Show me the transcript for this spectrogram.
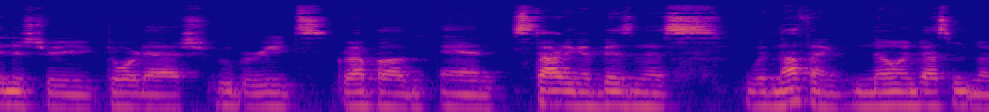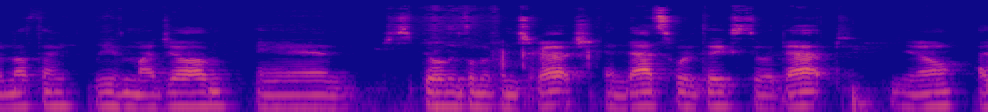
industry, DoorDash, Uber Eats, Grubhub, and starting a business with nothing, no investment, no nothing, leaving my job and just building something from scratch. And that's what it takes to adapt. You know, I,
